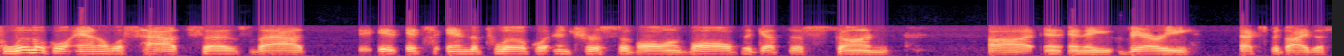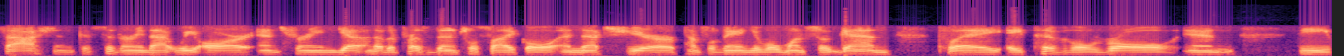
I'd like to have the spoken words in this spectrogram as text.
political analyst hat says that it, it's in the political interests of all involved to get this done uh, in, in a very expedited fashion, considering that we are entering yet another presidential cycle, and next year Pennsylvania will once again play a pivotal role in the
